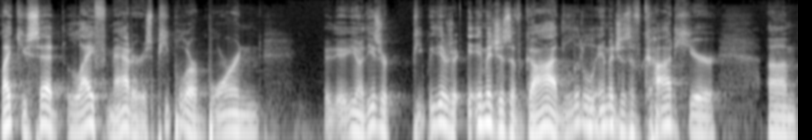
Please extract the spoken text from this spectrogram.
like you said, life matters. People are born, you know, these are people, these are images of God, little images of God here. Um,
